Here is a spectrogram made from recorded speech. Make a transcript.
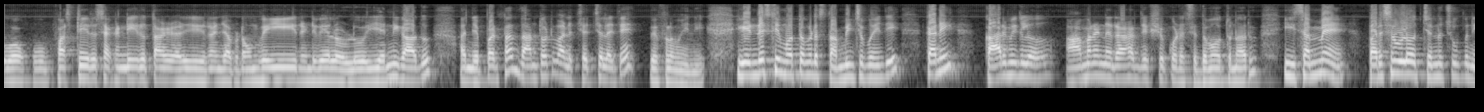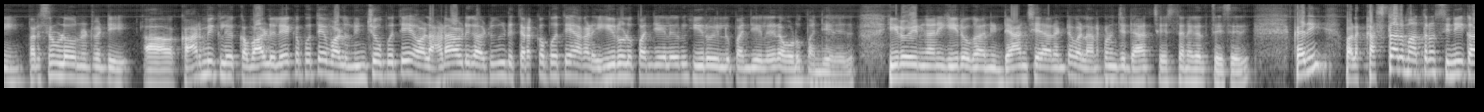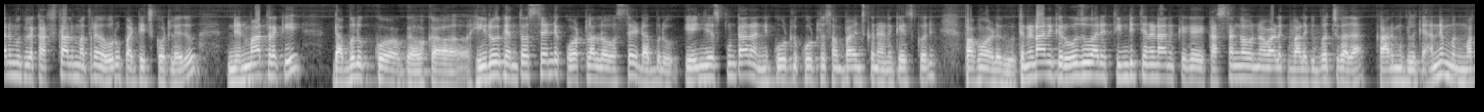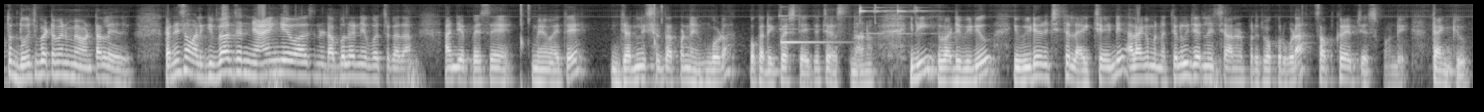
first year second year third year అని చెప్పడం వెయ్యి రెండు వేల వాళ్ళు ఇవన్నీ కాదు అని చెప్పంటున్నారు. దాంతో వాళ్ళ చర్చలు అయితే విఫలమైనాయి. ఇక ఇండస్ట్రీ మొత్తం కూడా స్తంభించిపోయింది. కానీ కార్మికులు ఆమరణ నిరాహార దీక్షకు కూడా సిద్ధమవుతున్నారు. ఈ సమ్మె పరిశ్రమలో చిన్న చూపుని పరిశ్రమలో ఉన్నటువంటి ఆ కార్మికుల యొక్క వాళ్ళు లేకపోతే వాళ్ళు నించోపోతే వాళ్ళు హడావిడిగా అటు ఇటు తిరగకపోతే అక్కడ హీరోలు పనిచేయలేరు హీరోయిన్లు పనిచేయలేరు అవడు పనిచేయలేదు హీరోయిన్ కానీ హీరో కానీ డ్యాన్స్ చేయాలంటే వాళ్ళు వెనక నుంచి డ్యాన్స్ చేస్తేనే కదా చేసేది. కానీ వాళ్ళ కష్టాలు మాత్రం సినీ కార్మికుల కష్టాలు మాత్రం ఎవరు పట్టించుకోవట్లేదు. నిర్మాతలకి డబ్బులు కో- ఒక హీరోకి ఎంత వస్తాయంటే కోట్లలో వస్తాయి డబ్బులు. ఏం చేసుకుంటారు? అన్ని కోట్లు కోట్లు సంపాదించుకొని వెనకేసుకొని పాపం వాడు తినడానికి రోజువారి తిండి తినడానికి కష్టంగా ఉన్న వాళ్ళకి వాళ్ళకి ఇవ్వచ్చు కదా కార్మికులకి. అన్నీ మొత్తం దోచిపెట్టమని మేము అంటలేదు. కనీసం వాళ్ళకి ఇవ్వాల్సిన న్యాయంగా ఇవ్వాల్సిన డబ్బులన్నీ ఇవ్వచ్చు కదా అని చెప్పేసి మేమైతే జర్నలిస్టుల తరపున నేను కూడా ఒక రిక్వెస్ట్ అయితే చేస్తున్నాను. ఇది వాటి వీడియో. ఈ వీడియో నచ్చితే లైక్ చేయండి. అలాగే మన తెలుగు జర్నలిస్ట్ ఛానల్ ప్రతి ఒక్కరు కూడా సబ్స్క్రైబ్ చేసుకోండి. Thank you.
